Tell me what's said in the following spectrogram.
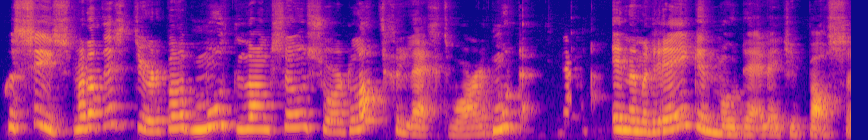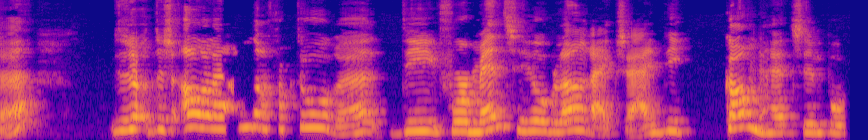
precies. Maar dat is natuurlijk, want het moet langs zo'n soort lat gelegd worden. Het moet in een rekenmodelletje passen. Dus, dus allerlei andere factoren die voor mensen heel belangrijk zijn, die kan het simpel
